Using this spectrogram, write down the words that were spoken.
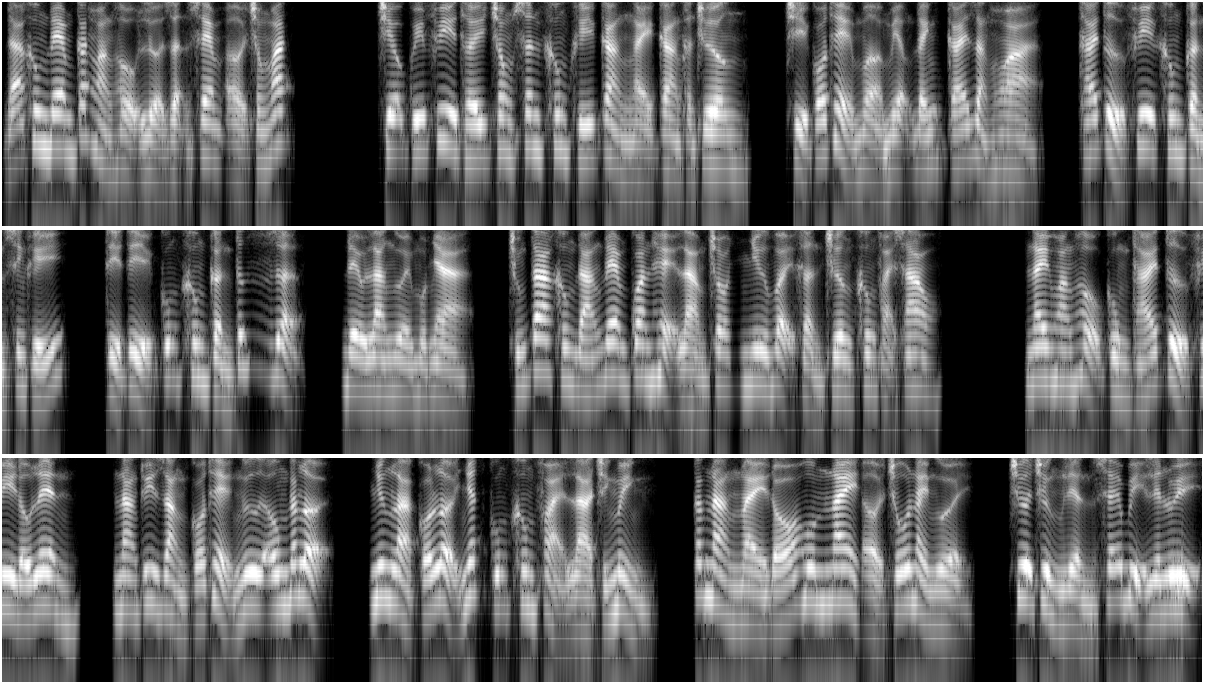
đã không đem các hoàng hậu lửa giận xem ở trong mắt. Triệu Quý Phi thấy trong sân không khí càng ngày càng khẩn trương, chỉ có thể mở miệng đánh cái giảng hòa, Thái tử Phi không cần sinh khí, tỷ tỷ cũng không cần tức giận, đều là người một nhà, chúng ta không đáng đem quan hệ làm cho như vậy khẩn trương không phải sao. Nay hoàng hậu cùng thái tử phi đấu lên, nàng tuy rằng có thể ngư ông đắc lợi, nhưng là có lợi nhất cũng không phải là chính mình, các nàng này đó hôm nay ở chỗ này người, chưa chừng liền sẽ bị liên lụy,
